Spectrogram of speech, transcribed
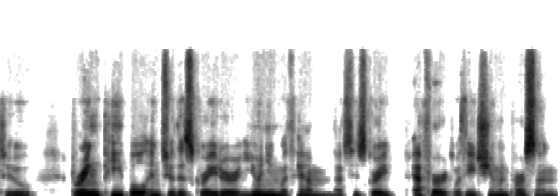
to bring people into this greater union with Him. That's His great effort with each human person.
